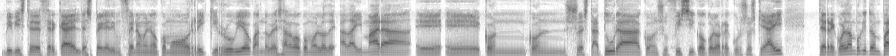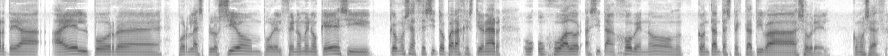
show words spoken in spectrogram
Viviste de cerca el despegue de un fenómeno como Ricky Rubio, cuando ves algo como lo de Adai Mara, eh, eh, con, con su estatura, con su físico, con los recursos que hay, ¿Te recuerda un poquito en parte a, a él por, eh, por la explosión, por el fenómeno que es y cómo se hace Sito para gestionar un, un, jugador así tan joven, ¿no? con tanta expectativa sobre él? ¿Cómo se hace?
